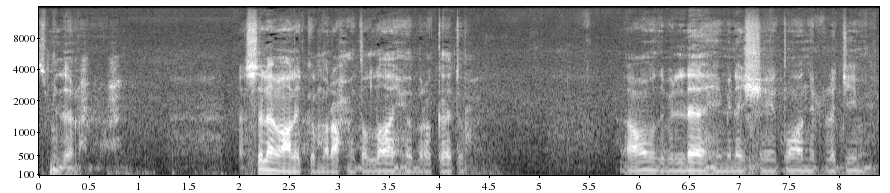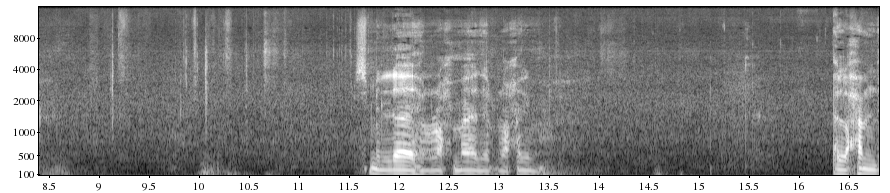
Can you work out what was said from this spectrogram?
بسم الله الرحمن الرحيم السلام عليكم ورحمة الله وبركاته. أعوذ بالله من الشيطان الرجيم. بسم الله الرحمن الرحيم. الحمد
